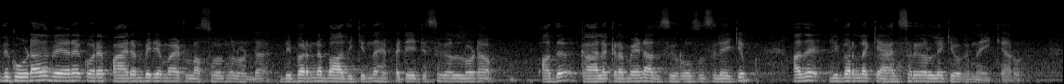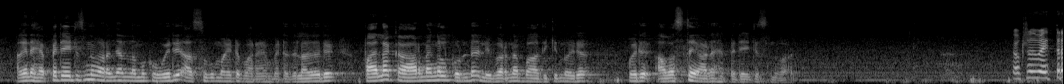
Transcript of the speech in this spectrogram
ഇത് കൂടാതെ വേറെ കുറേ പാരമ്പര്യമായിട്ടുള്ള അസുഖങ്ങളുണ്ട്. ലിവറിനെ ബാധിക്കുന്ന ഹെപ്പറ്റൈറ്റിസുകളിലൂടെ അത് കാലക്രമേണ അത് സിറോസിസിലേക്കും അത് ലിവറിലെ ക്യാൻസറുകളിലേക്കും ഒക്കെ നയിക്കാറുണ്ട്. അങ്ങനെ ഹെപ്പറ്റൈറ്റിസ് എന്ന് പറഞ്ഞാൽ നമുക്ക് ഒരു അസുഖമായിട്ട് പറയാൻ പറ്റത്തില്ല. അതൊരു പല കാരണങ്ങൾ കൊണ്ട് ലിവറിനെ ബാധിക്കുന്ന ഒരു ഒരു അവസ്ഥയാണ് ഹെപ്പറ്റൈറ്റിസ് എന്ന് പറയുന്നത്. ഡോക്ടർ എത്ര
